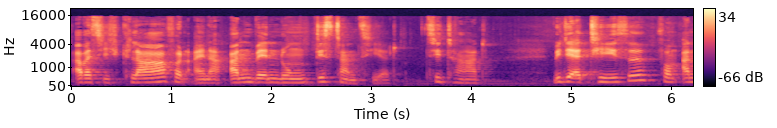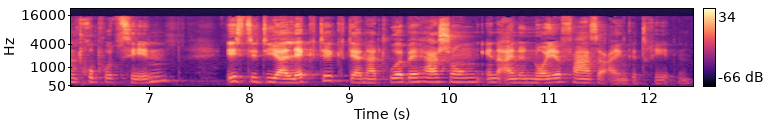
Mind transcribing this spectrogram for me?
aber sich klar von einer Anwendung distanziert. Zitat Mit der These vom Anthropozän ist die Dialektik der Naturbeherrschung in eine neue Phase eingetreten.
